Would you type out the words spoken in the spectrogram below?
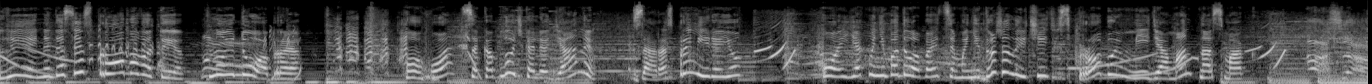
Гей, не даси спробувати. Ну і добре. Ого, це каблучка льодяник. Зараз приміряю. Ой, як мені подобається, мені дуже личить. Спробуємо мій діамант на смак. Awesome.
